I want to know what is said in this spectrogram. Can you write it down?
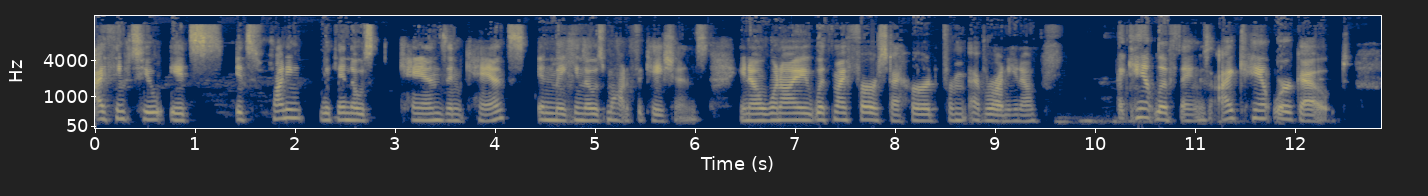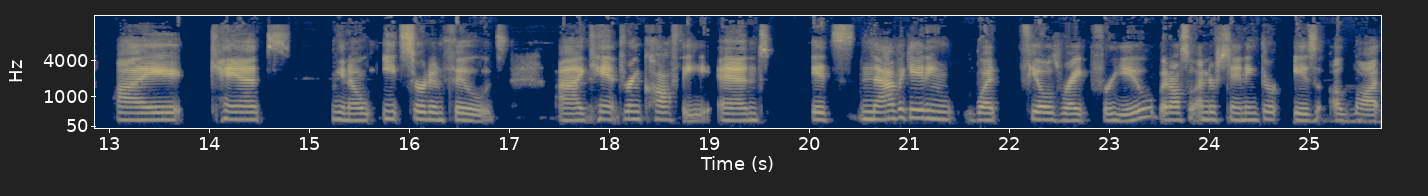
I think too, it's it's finding within those cans and can'ts in making those modifications. You know, when I with my first, I heard from everyone, you know, I can't lift things, I can't work out, I can't, you know, eat certain foods, I can't drink coffee, and it's navigating what feels right for you, but also understanding there is a lot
